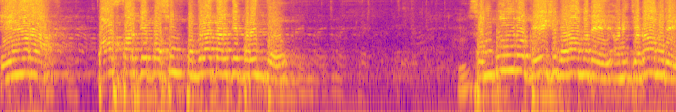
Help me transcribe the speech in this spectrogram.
येणाऱ्या पाच तारखेपासून पंधरा तारखेपर्यंत संपूर्ण देशभरामध्ये आणि जगामध्ये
